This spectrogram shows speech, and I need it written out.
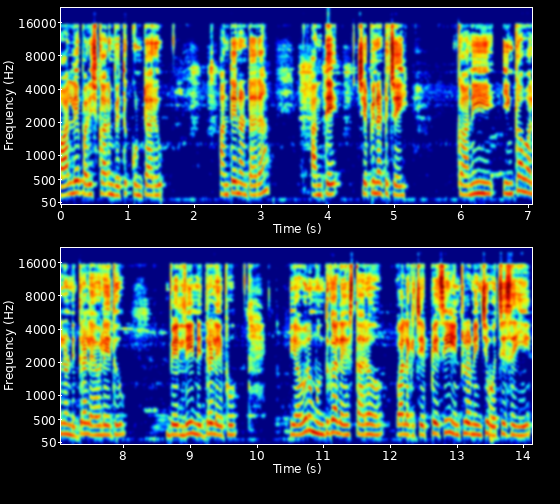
వాళ్ళే పరిష్కారం వెతుక్కుంటారు. అంతేనంటారా? అంతే చెప్పినట్టు చెయ్యి. కానీ ఇంకా వాళ్ళు నిద్ర లేవలేదు. వెళ్ళి నిద్ర లేపు. ఎవరు ముందుగా లేస్తారో వాళ్ళకి చెప్పేసి ఇంట్లో నుంచి వచ్చేసేయి.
